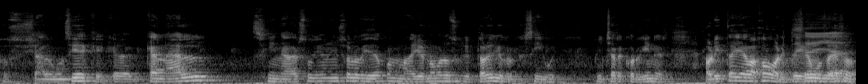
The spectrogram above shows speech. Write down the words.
Pues algún sí, que, que canal sin haber subido ni un solo video con mayor número de suscriptores, yo creo que sí, güey. Pinche récord Guinness. Ahorita ya bajó, ahorita Sí, llegamos a eso.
